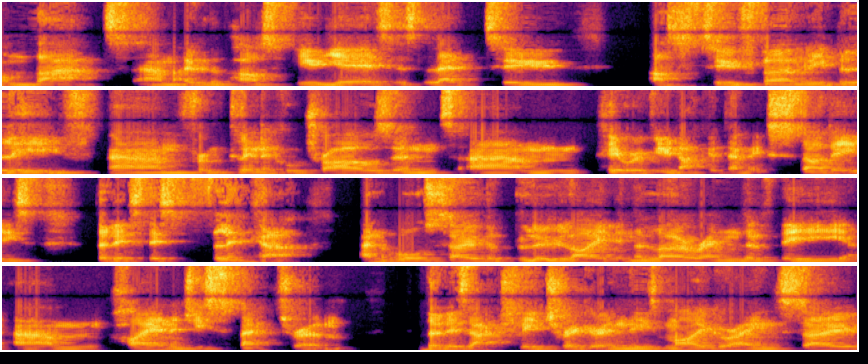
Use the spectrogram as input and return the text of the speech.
on that um, over the past few years has led to us to firmly believe um, from clinical trials and um, peer reviewed academic studies that it's this flicker and also the blue light in the lower end of the um, high energy spectrum that is actually triggering these migraines. So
